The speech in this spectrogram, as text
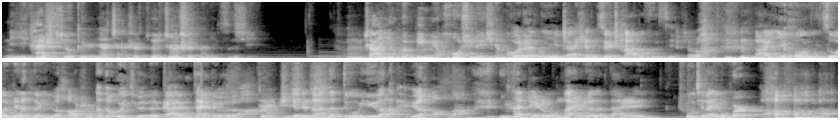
你一开始就给人家展示最真实的你自己。嗯，这样也会避免后续的一些矛盾或。者你展示你最差的自己是吧？啊，以后你做任何一个好事，他都会觉得感恩戴德的啊。对这个男的对我越来越好了。你看这种慢热的男人，处起来有味儿啊。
